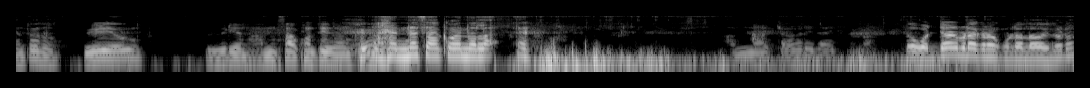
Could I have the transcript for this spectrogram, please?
ಎಂಥದ್ದು? ವಿಡಿಯೋ ವಿಡಿಯೋ ನಾನು ಸಾಕೊಂತಿದ್ದೆ ಅಂತ. ಅನ್ನ ಸಾಕು ಅನ್ನಲ್ಲ. ಅನ್ನ ಕೆಳಗಡೆ ಇದಾಯ್ತು. ಒಡ್ಡಾಡ್ಬಿಡಕ್ಕೆ ಕೊಡಲ್ಲ ಇಲ್ಲೋಡು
